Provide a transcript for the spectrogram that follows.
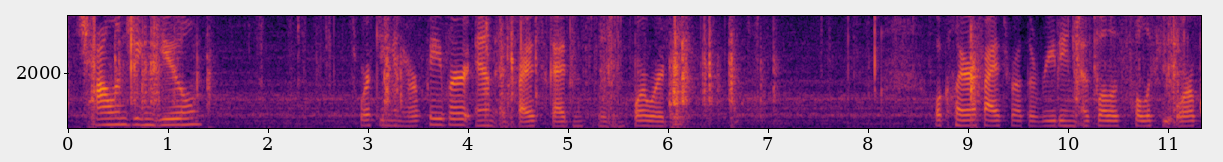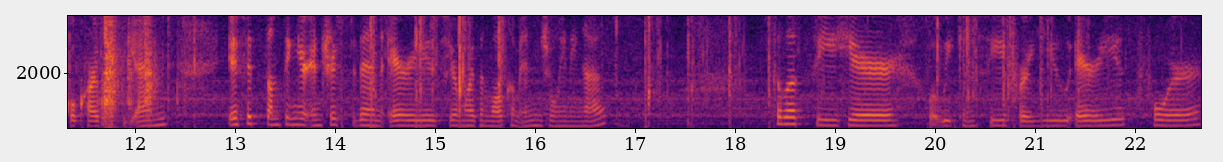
It's challenging you, it's working in your favor, and advice guidance moving forward. We'll clarify throughout the reading as well as pull a few oracle cards at the end if it's something you're interested in, Aries, you're more than welcome in joining us. So let's see here what we can see for you, Aries, for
